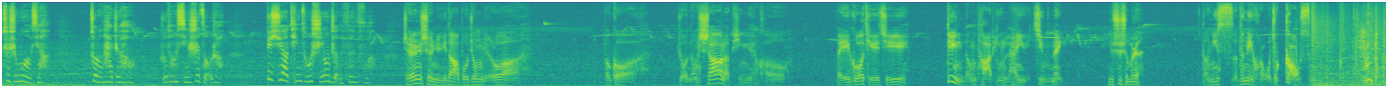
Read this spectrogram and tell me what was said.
这是木偶像，中了它之后，如同行尸走肉，必须要听从使用者的吩咐。真是女大不中留啊！不过，若能杀了平原侯，北国铁骑定能踏平蓝雨境内。你是什么人？等你死的那会儿，我就告诉你。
